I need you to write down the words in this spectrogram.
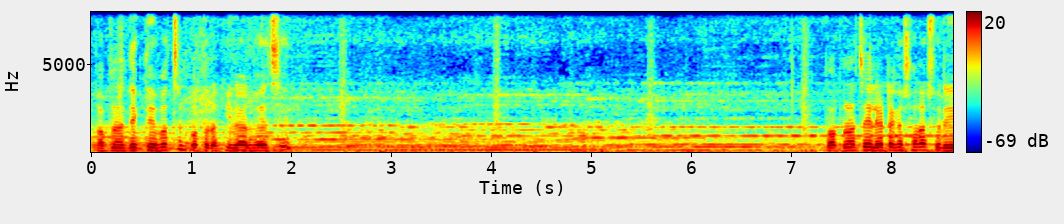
তো আপনারা দেখতে পাচ্ছেন কতটা ক্লিয়ার হয়েছে। তো আপনারা চাইলে এটাকে সরাসরি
